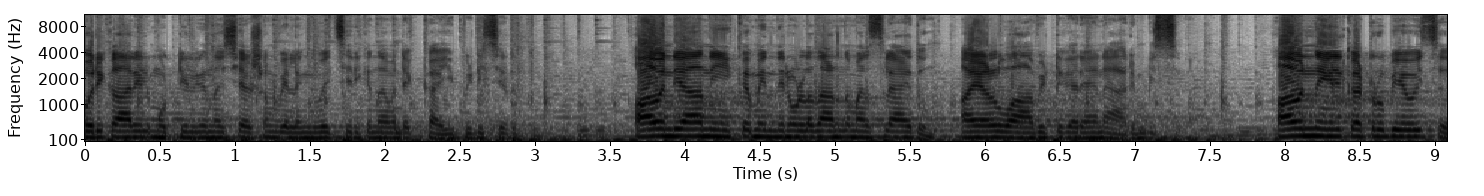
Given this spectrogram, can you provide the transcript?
ഒരു കാലിൽ മുട്ടിലിരുന്ന ശേഷം വിലങ്ങി വെച്ചിരിക്കുന്നവന്റെ കൈ പിടിച്ചെടുത്തു. അവന്റെ ആ നീക്കം എന്തിനുള്ളതാണെന്ന് മനസ്സിലായതും അയാൾ വാവിട്ട് കരയാൻ ആരംഭിച്ചു. അവൻ നെയിൽ കട്ടർ ഉപയോഗിച്ച്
